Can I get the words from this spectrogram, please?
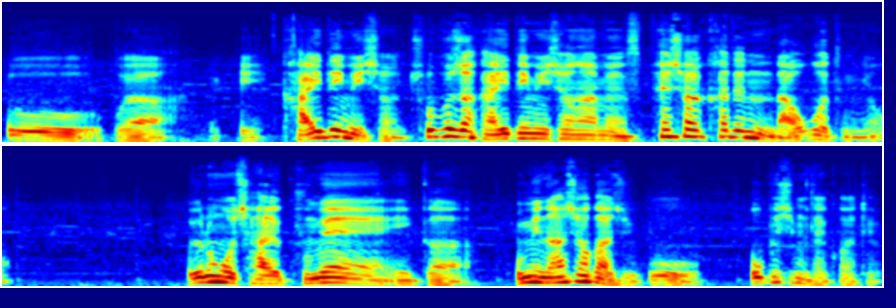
또 뭐야 이렇게 가이드 미션 초보자 가이드 미션 하면 스페셜 카드는 나오거든요 이런 거 잘 구매 그러니까 고민하셔가지고 뽑으시면 될 것 같아요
